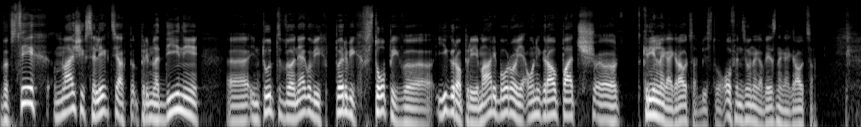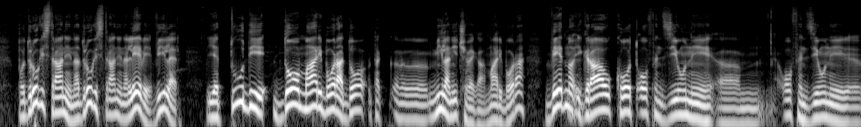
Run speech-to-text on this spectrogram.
V vseh mlajših selekcijah, pri mladini uh, in tudi v njegovih prvih vstopih v igro pri Mariboru, je on igral pač uh, krilnega igralca, v bistvu ofenzivnega veznega igralca. Po drugi strani, na drugi strani, na levi, Viler je tudi do Maribora, do tak, uh, Milaničevega Maribora, vedno igral kot ofenzivni, um, ofenzivni uh,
